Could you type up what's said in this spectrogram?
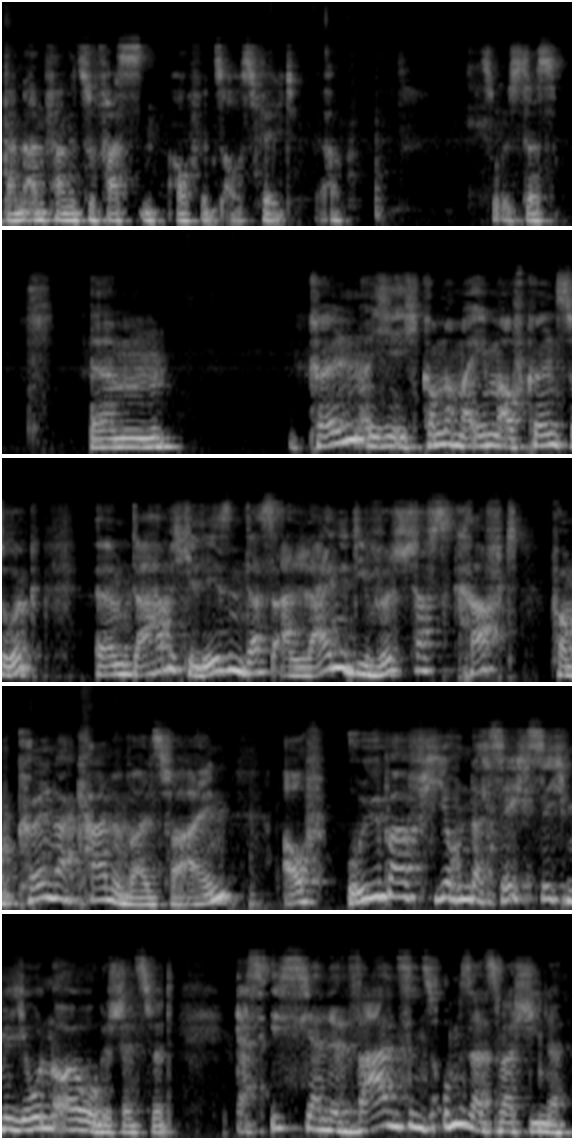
dann anfange zu fasten, auch wenn es ausfällt. Ja. So ist das. Ähm, Köln, ich, ich komme noch mal eben auf Köln zurück. Ähm, da habe ich gelesen, dass alleine die Wirtschaftskraft vom Kölner Karnevalsverein auf über 460 Millionen Euro geschätzt wird. Das ist ja eine Wahnsinnsumsatzmaschine.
